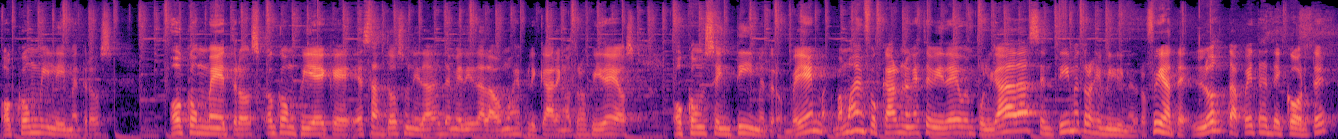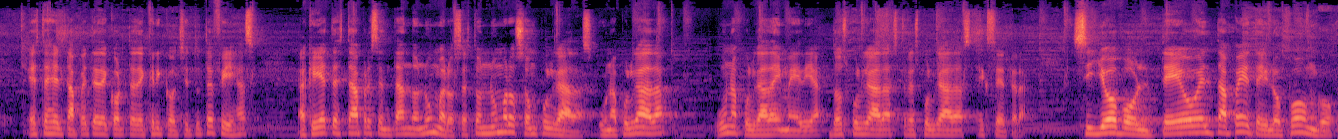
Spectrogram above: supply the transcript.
o con milímetros, o con metros, o con pie, que esas dos unidades de medida las vamos a explicar en otros videos, o con centímetros. Bien, vamos a enfocarnos en este video en pulgadas, centímetros y milímetros. Fíjate, los tapetes de corte este es el tapete de corte de Cricut. Si tú te fijas, aquí ya te está presentando números. Estos números son pulgadas. Una pulgada, una pulgada y media, dos pulgadas, tres pulgadas, etc. Si yo volteo el tapete y lo pongo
